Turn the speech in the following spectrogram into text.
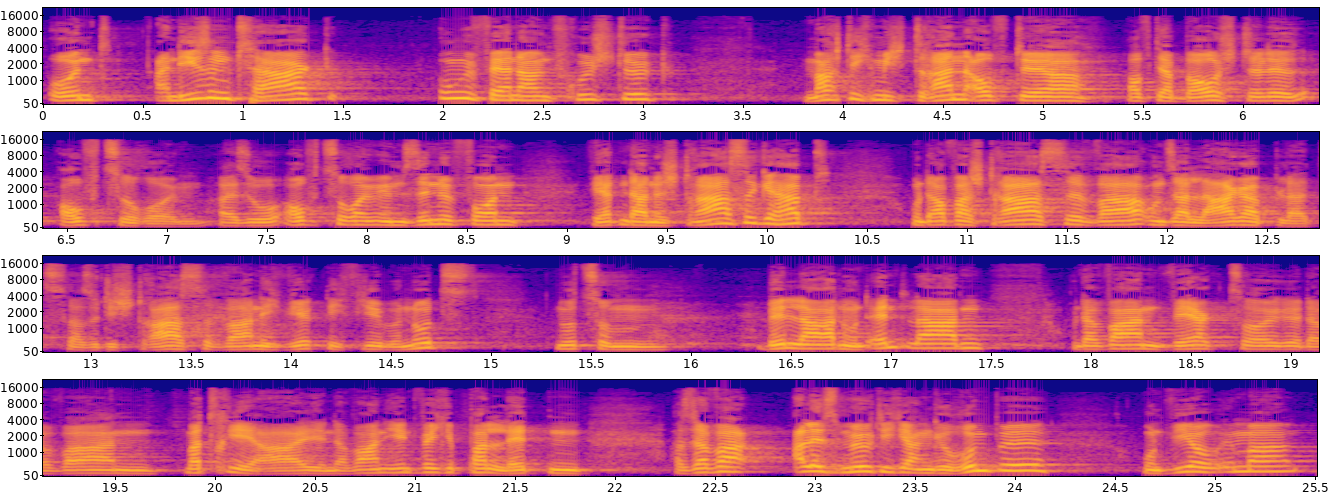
Und an diesem Tag, ungefähr nach dem Frühstück, machte ich mich dran, auf der, auf der Baustelle aufzuräumen. Also aufzuräumen im Sinne von, wir hatten da eine Straße gehabt und auf der Straße war unser Lagerplatz. Also die Straße war nicht wirklich viel benutzt, nur zum Billladen und Entladen. Und da waren Werkzeuge, da waren Materialien, da waren irgendwelche Paletten, also da war alles Mögliche an Gerümpel und wie auch immer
